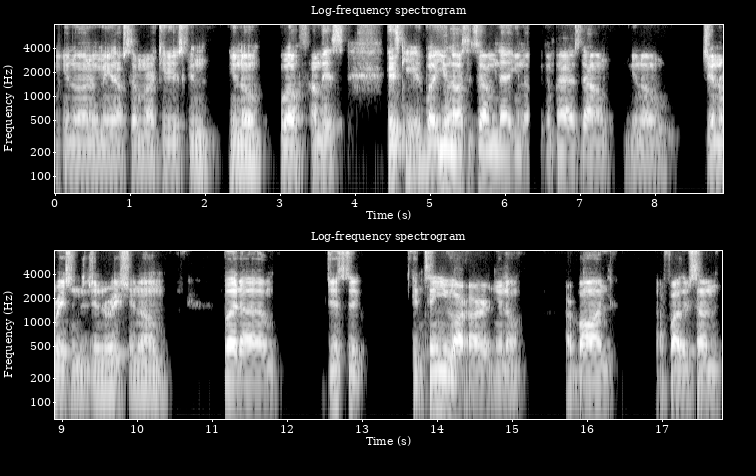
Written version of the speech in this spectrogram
You know what I mean? Have something our kids can, you know, well, I'm his his kid, but you know, it's something that you know can pass down, you know, generation to generation. Um, but um, just to continue our, our you know, our bond, our father son,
